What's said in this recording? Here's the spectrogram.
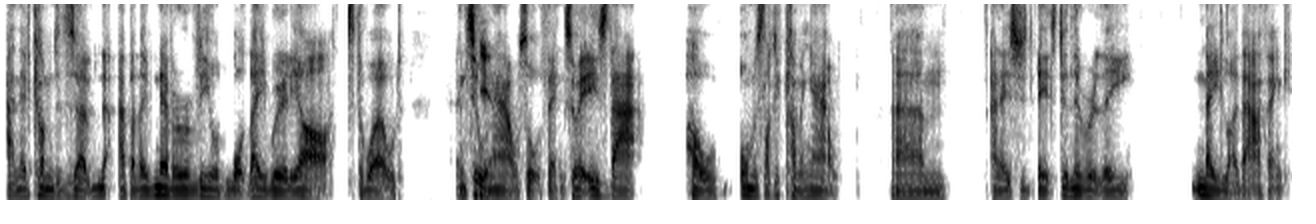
and they've come to deserve, but they've never revealed what they really are to the world until Yeah. now, sort of thing. So it is that whole almost like a coming out, um, and it's just, it's deliberately made like that. I think.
